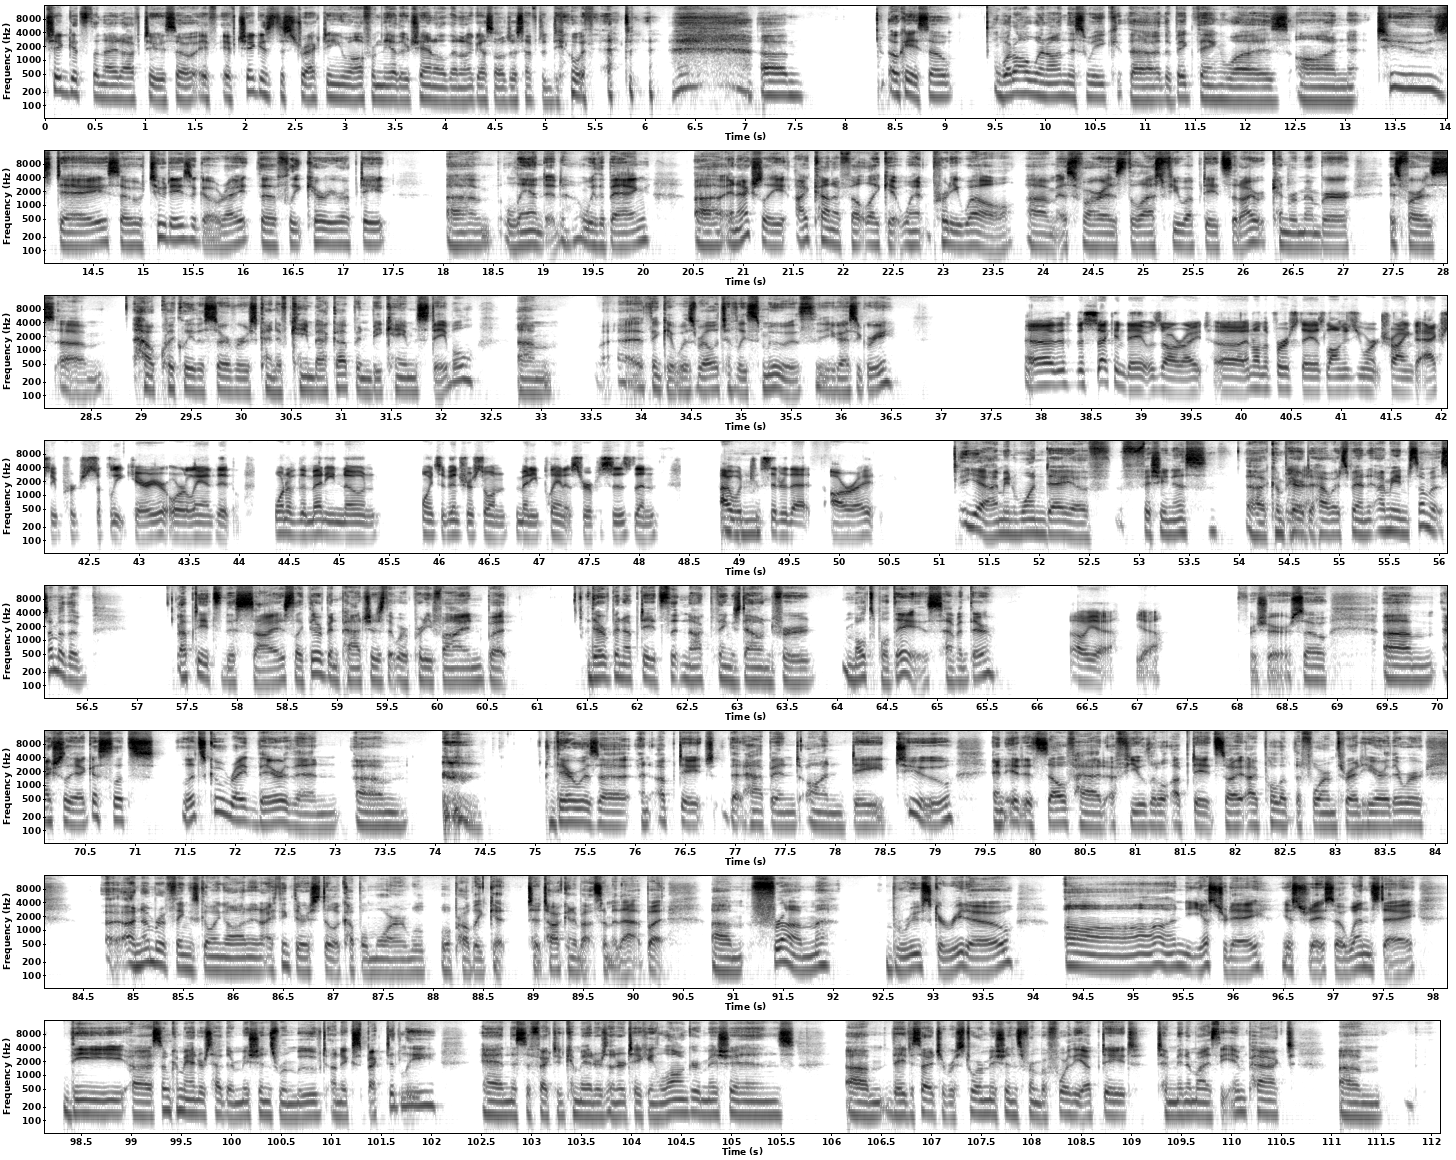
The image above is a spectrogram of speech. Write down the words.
Chig gets the night off too. So if, if Chig is distracting you all from the other channel, then I guess I'll just have to deal with that. um, okay, so what all went on this week? The the big thing was on Tuesday, so two days ago, right? The fleet carrier update um, landed with a bang. Uh, and actually, I kind of felt like it went pretty well um, as far as the last few updates that I can remember, as far as um, how quickly the servers kind of came back up and became stable. Um, I think it was relatively smooth. You guys agree? Uh, the, the second day it was all right, uh, and on the first day, as long as you weren't trying to actually purchase a fleet carrier or land at one of the many known points of interest on many planet surfaces, then mm-hmm. I would mm-hmm. consider that all right. Yeah, I mean, one day of fishiness uh, compared yeah. to how it's been. I mean, some some of the updates this size, like there have been patches that were pretty fine, but there have been updates that knocked things down for multiple days, haven't there? Oh yeah, yeah for sure. So, um, actually, I guess let's let's go right there then. Um, there was a an update that happened on day two, and it itself had a few little updates. So I, I pull up the forum thread here. There were a, a number of things going on, and I think there are still a couple more, and we'll we'll probably get to talking about some of that. But um, from Bruce Garrido, on yesterday, yesterday, so Wednesday, the uh, some commanders had their missions removed unexpectedly, and this affected commanders undertaking longer missions. Um, they decided to restore missions from before the update to minimize the impact. Um,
